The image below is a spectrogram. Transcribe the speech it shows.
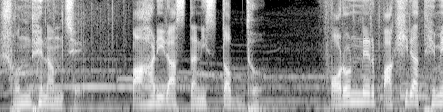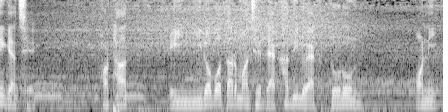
সন্ধে নামছে পাহাড়ি রাস্তা নিস্তব্ধ অরণ্যের পাখিরা থেমে গেছে। হঠাৎ এই নীরবতার মাঝে দেখা দিল এক তরুণ অনিক।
